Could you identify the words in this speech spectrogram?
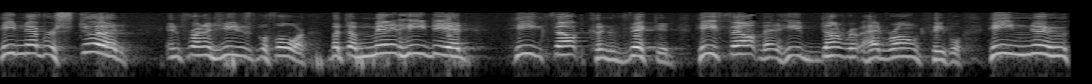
he never stood in front of Jesus before, but the minute he did, he felt convicted. He felt that he done had wronged people. He knew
